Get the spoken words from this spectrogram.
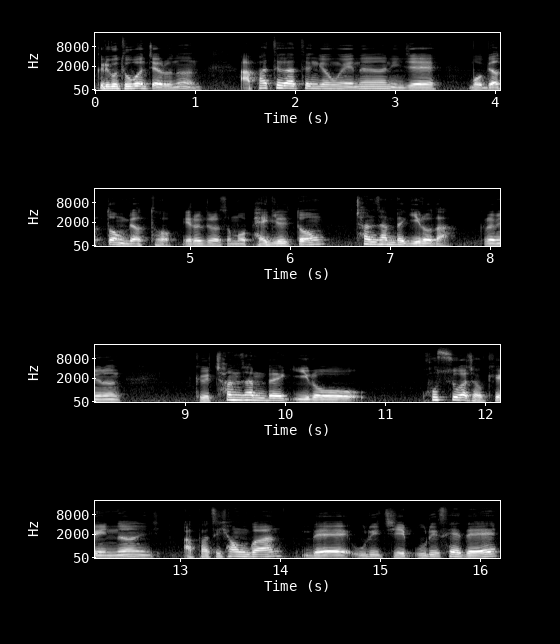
그리고 두 번째로는 아파트 같은 경우에는 이제 뭐 몇 동 몇 호, 예를 들어서 뭐 101동 1301호다. 그러면은 그 1301호 호수가 적혀 있는 아파트 현관, 내 우리 집, 우리 세대의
